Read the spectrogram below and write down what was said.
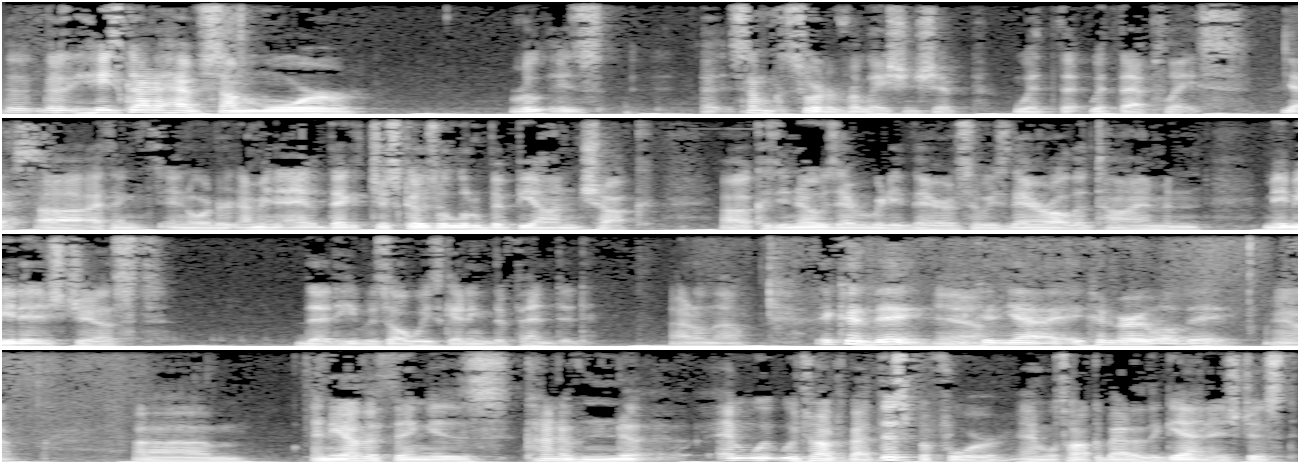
The, the, he's got to have some more, re- is uh, some sort of relationship with the, with that place. Yes. Uh, I think in order, I mean, that just goes a little bit beyond Chuck because he knows everybody there, so he's there all the time, and maybe it is just that he was always getting defended. I don't know. it could be. Yeah. It could. Yeah, it could very well be. Yeah. Um, and the other thing is kind of, no, and we, we've talked about this before, and we'll talk about it again, is just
